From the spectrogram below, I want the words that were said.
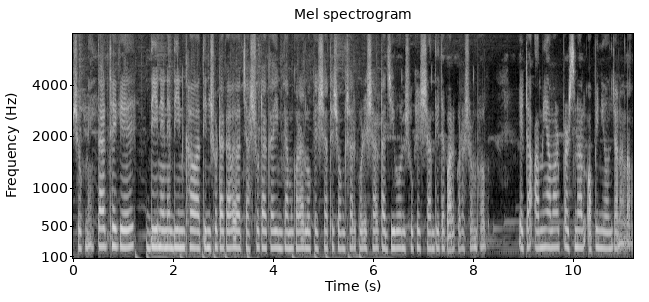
সুখ নেই। তার থেকে দিন এনে দিন খাওয়া তিনশো টাকা বা চারশো টাকা ইনকাম করা লোকের সাথে সংসার করে সারাটা জীবন সুখের শান্তিতে পার করা সম্ভব। এটা আমি আমার পার্সোনাল অপিনিয়ন জানালাম।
